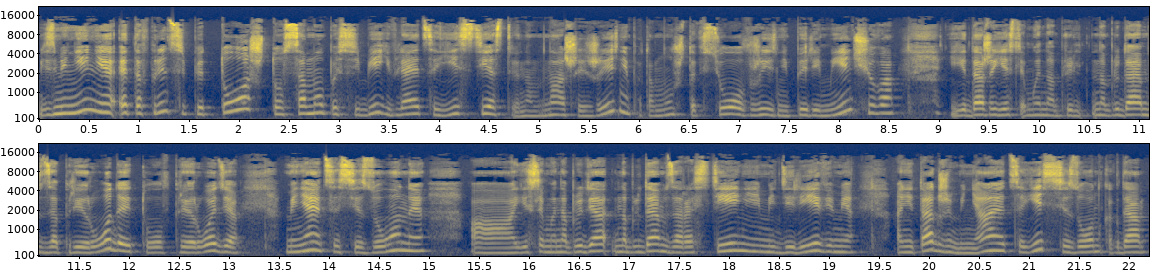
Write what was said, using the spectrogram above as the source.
Изменение – это, в принципе, то, что само по себе является естественным в нашей жизни, потому что все в жизни переменчиво. И даже если мы наблюдаем за природой, то в природе меняются сезоны. А если мы наблюдаем за растениями, деревьями, они также меняются. Есть сезон, когда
